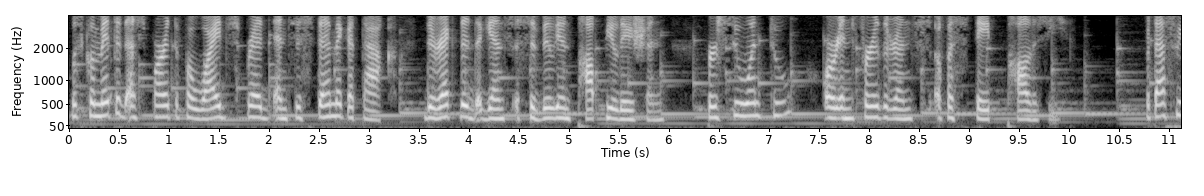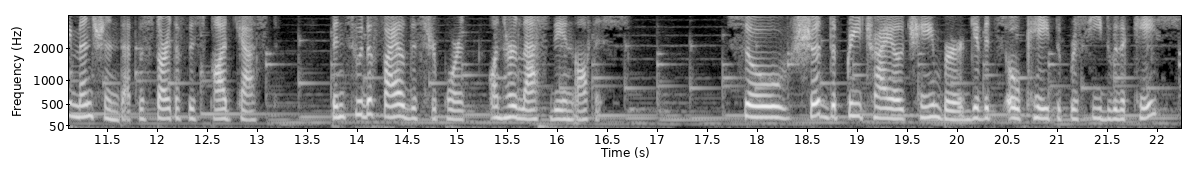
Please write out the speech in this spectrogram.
was committed as part of a widespread and systemic attack directed against a civilian population pursuant to or in furtherance of a state policy. But as we mentioned at the start of this podcast, Bensouda filed this report on her last day in office. So, should the pretrial chamber give its okay to proceed with the case?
